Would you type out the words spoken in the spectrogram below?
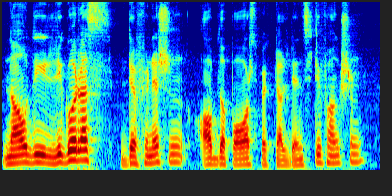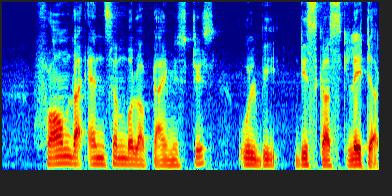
Now, the rigorous definition of the power spectral density function from the ensemble of time histories will be discussed later.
